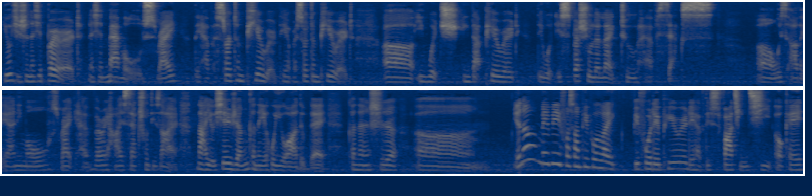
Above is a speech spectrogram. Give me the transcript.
尤其是那些 bird，那些 mammals，right？They have a certain period. They have a certain period, uh, in which in that period they would especially like to have sex, uh, with other animals, right? Have very high sexual desire. 那有些人可能也会有啊，对不对？可能是呃。 you know, maybe for some people like before their period they have this 发情期，OK？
